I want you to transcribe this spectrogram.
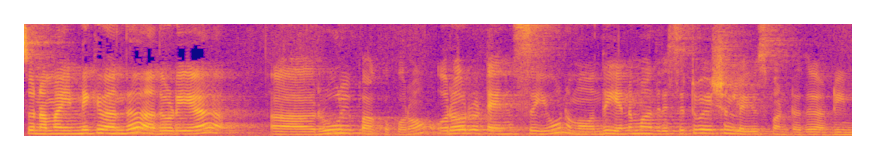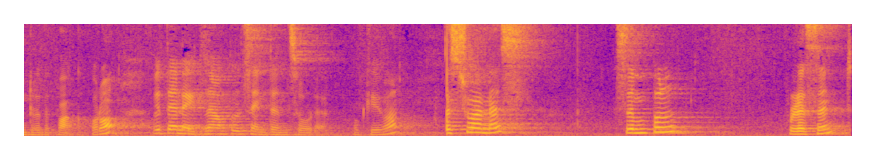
ஸோ நம்ம இன்றைக்கி வந்து அதோடைய ரூல் பார்க்க போகிறோம் ஒரு ஒரு டென்ஸையும் நம்ம வந்து என்ன மாதிரி சுச்சுவேஷனில் யூஸ் பண்ணுறது அப்படின்றத பார்க்க போகிறோம் வித் அன் எக்ஸாம்பிள் சென்டென்ஸோட ஓகேவா first one is simple present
